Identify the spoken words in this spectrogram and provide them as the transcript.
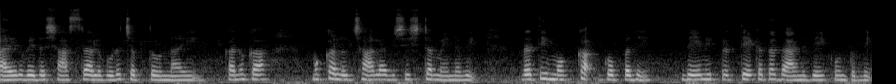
ఆయుర్వేద శాస్త్రాలు కూడా చెప్తూ ఉన్నాయి. కనుక మొక్కలు చాలా విశిష్టమైనవి. ప్రతి మొక్క గొప్పది. దేని ప్రత్యేకత దానిదే ఉంటుంది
